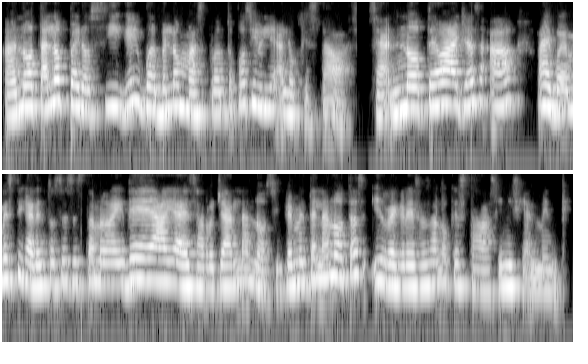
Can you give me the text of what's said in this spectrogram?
anótalo, pero sigue y vuelve lo más pronto posible a lo que estabas. O sea, no te vayas a, ay, voy a investigar entonces esta nueva idea y a desarrollarla, no, simplemente la anotas y regresas a lo que estabas inicialmente.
